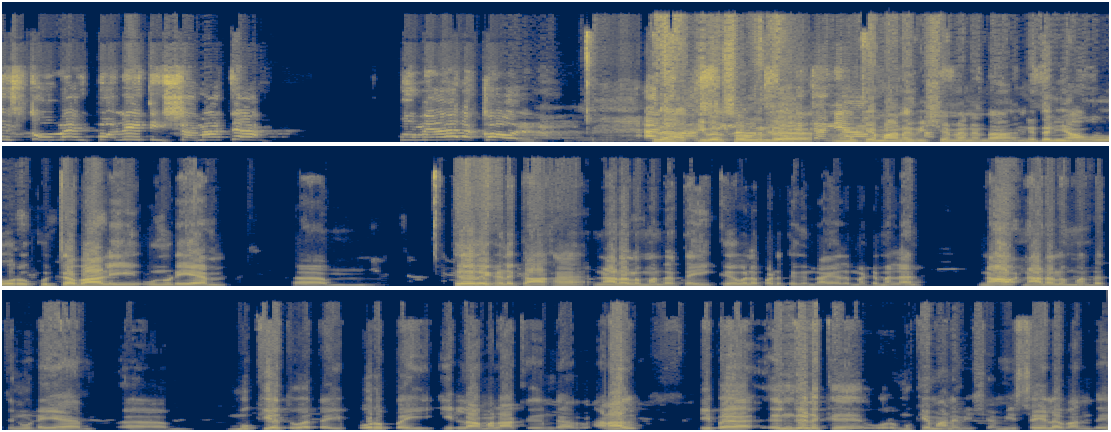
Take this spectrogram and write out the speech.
אינסטרומנט פוליטי, שמעת? இவர் சொல்கின்ற முக்கியமான விஷயம் என்னன்னா நிதன்யாகு ஒரு குற்றவாளி உன்னுடைய தேவைகளுக்காக நாடாளுமன்றத்தை கேவலப்படுத்துகின்றாய். அது மட்டுமல்ல நாடாளுமன்றத்தினுடைய முக்கியத்துவத்தை பொறுப்பை இல்லாமல் ஆக்குகின்றார் ஆனால் இப்ப எங்களுக்கு ஒரு முக்கியமான விஷயம் இஸ்ரேலை வந்து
